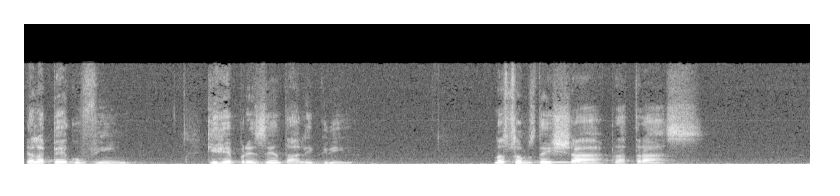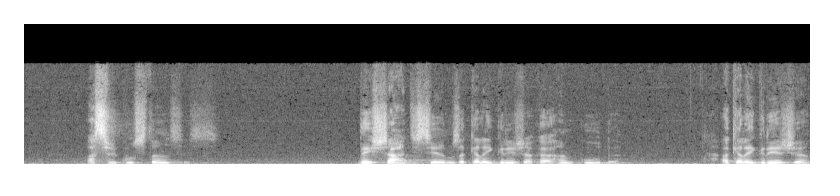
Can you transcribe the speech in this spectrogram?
ela pega o vinho, que representa a alegria. Nós precisamos deixar para trás as circunstâncias, deixar de sermos aquela igreja carrancuda, aquela igreja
